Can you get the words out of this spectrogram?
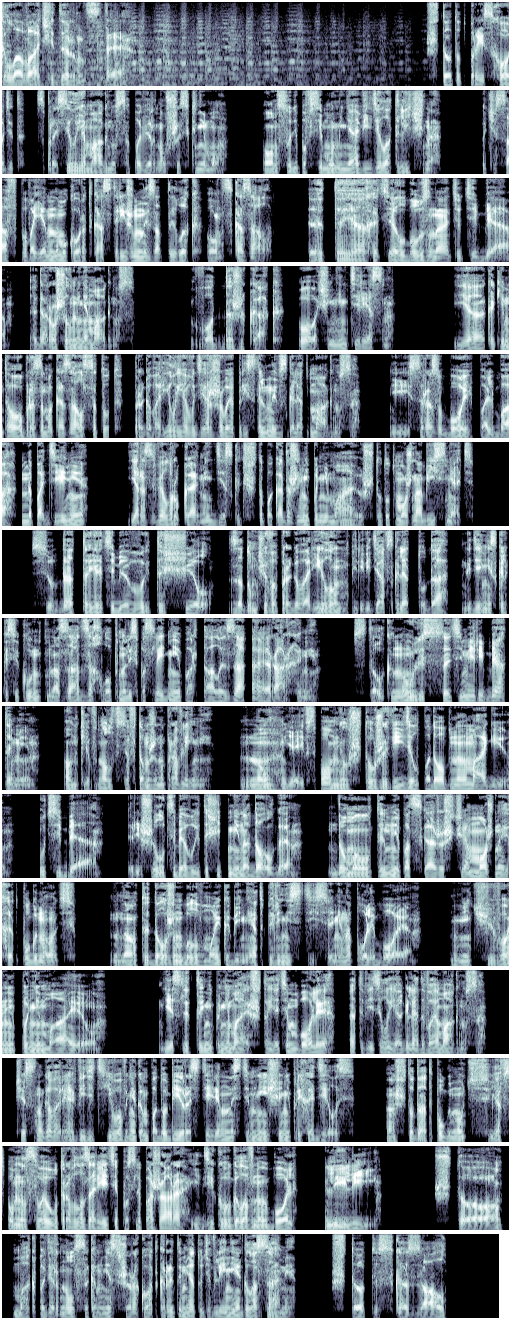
Глава 14 «Что тут происходит?» — спросил я Магнуса, повернувшись к нему. Он, судя по всему, меня видел отлично. Почесав по-военному коротко остриженный затылок, он сказал. «Это я хотел бы узнать у тебя», — огорошил меня Магнус. «Вот даже как. Очень интересно. «Я каким-то образом оказался тут», — проговорил я, выдерживая пристальный взгляд Магнуса. «И сразу бой, пальба, нападение». Я развел руками, дескать, что пока даже не понимаю, что тут можно объяснять. «Сюда-то я тебя вытащил», — задумчиво проговорил он, переведя взгляд туда, где несколько секунд назад захлопнулись последние порталы за аэрархами. «Столкнулись с этими ребятами». Он кивнул все в том же направлении. «Ну, я и вспомнил, что уже видел подобную магию. У тебя. Решил тебя вытащить ненадолго. Думал, ты мне подскажешь, чем можно их отпугнуть. Но ты должен был в мой кабинет перенестись, а не на поле боя. Ничего не понимаю. «Если ты не понимаешь, то я тем более», — ответил я, оглядывая Магнуса. Честно говоря, видеть его в неком подобии растерянности мне еще не приходилось. А что да отпугнуть, я вспомнил свое утро в лазарете после пожара и дикую головную боль. Лилии. «Что?» Маг повернулся ко мне с широко открытыми от удивления глазами. «Что ты сказал?»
